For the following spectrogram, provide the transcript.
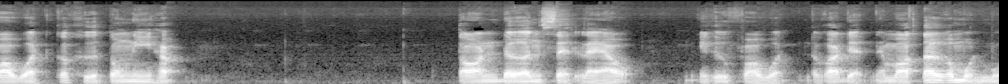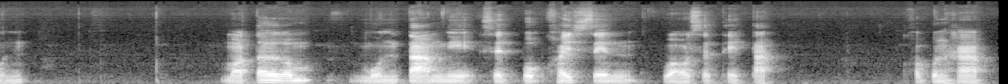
forward ก็คือตรงนี้ครับ ตอนเดินเสร็จแล้ว นี่คือ forward แล้วก็เดี๋ยวในมอเตอร์ก็หมุนหมุนมอเตอร์ก็หมุนตามนี้เสร็จปุ๊บค่อยเซน wall status ขอบคุณครับ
